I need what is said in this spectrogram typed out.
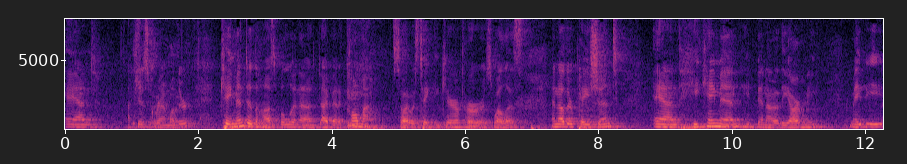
and his grandmother came into the hospital in a diabetic coma. So I was taking care of her as well as another patient. And he came in, he'd been out of the army maybe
